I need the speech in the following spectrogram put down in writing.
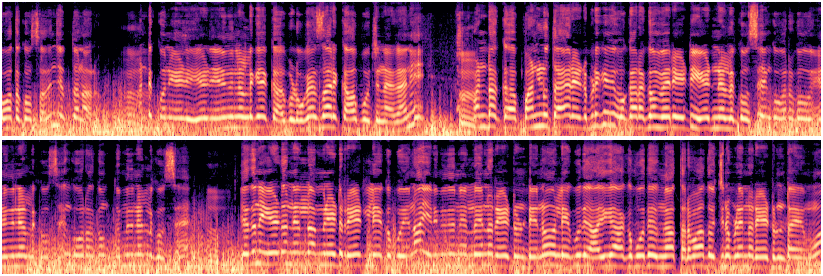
కోతకు వస్తుందని చెప్తున్నారు. అంటే కొన్ని ఏడు ఏడు ఎనిమిది నెలలకే ఇప్పుడు ఒకేసారి కాపు వచ్చినా కానీ పంట పండ్లు తయారయ్యేటప్పటికి ఒక రకం వెరైటీ ఏడు నెలలకు వస్తే ఇంకొక రకం ఎనిమిది నెలలకు వస్తే ఇంకొక రకం తొమ్మిది నెలలకు వస్తే ఏదైనా ఏడో నెలలు అమ్మినట్టు రేట్ లేకపోయినా ఎనిమిదో నెలలైనా రేట్ ఉంటేనో లేకపోతే అది కాకపోతే ఇంకా తర్వాత వచ్చినప్పుడైనా రేట్ ఉంటాయేమో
